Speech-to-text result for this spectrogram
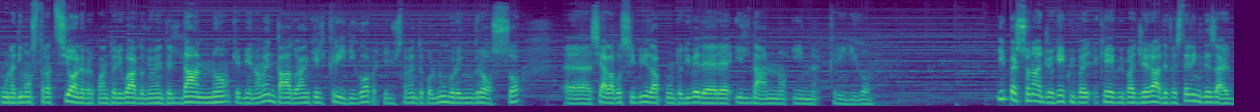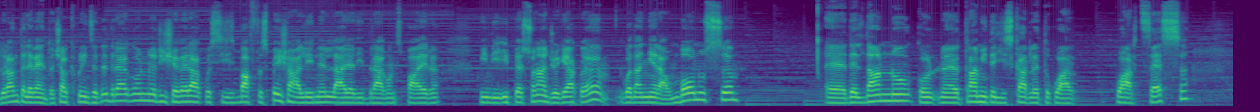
una dimostrazione per quanto riguarda ovviamente il danno che viene aumentato e anche il critico perché giustamente col numero in grosso eh, si ha la possibilità appunto di vedere il danno in critico. Il personaggio che, equipa- che equipaggerà The Festering Desire durante l'evento Chalk Prince the Dragon riceverà questi buff speciali nell'area di Dragonspire. Quindi il personaggio che ha, eh, guadagnerà un bonus eh, del danno con, eh, tramite gli Scarlet Quar- Quartzes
